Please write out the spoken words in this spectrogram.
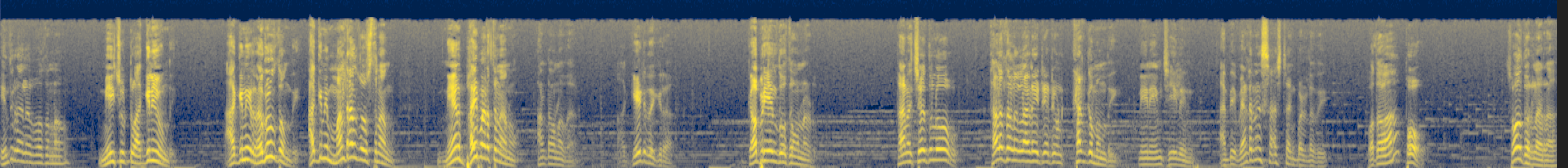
ఎందుకు రాలేకపోతున్నావు? నీ చుట్టూ అగ్ని ఉంది. అగ్ని రగులుతుంది. అగ్ని మంటలు చూస్తున్నాను. నేను భయపడుతున్నాను. అంటా ఉన్నదా ఆ గేటు దగ్గర గబ్రియల్ దూత ఉన్నాడు. తన చేతిలో తళతళలాడేటటువంటి ఖడ్గం ఉంది. నేనేం చేయలేను. అంతే వెంటనే సాష్టాంగ పడ్డది. పోతావా? పో. సోదరులారా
